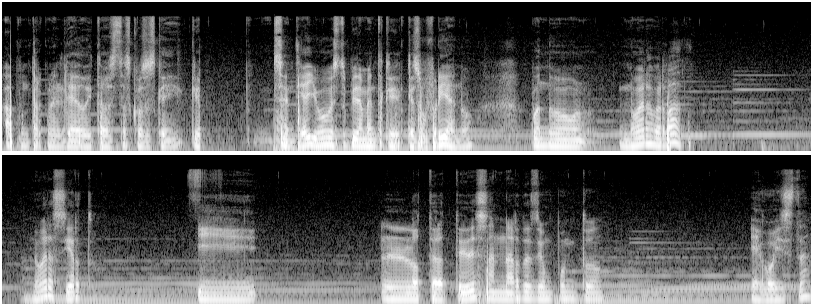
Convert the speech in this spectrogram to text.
apuntar con el dedo y todas estas cosas que, que sentía yo estúpidamente que, sufría, ¿no? Cuando no era verdad. No era cierto. Y lo traté de sanar desde un punto egoísta,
